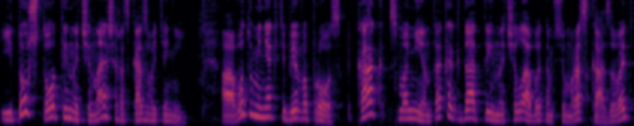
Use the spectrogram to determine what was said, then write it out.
и то, что ты начинаешь рассказывать о ней. А вот у меня к тебе вопрос. Как с момента, когда ты начала об этом всем рассказывать,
